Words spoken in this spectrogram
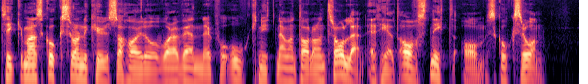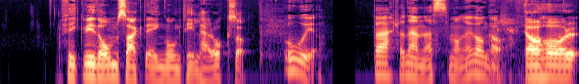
tycker man skogsrån är kul så har ju då våra vänner på Oknytt när man talar om trollen ett helt avsnitt om skogsrån. Fick vi dem sagt en gång till här också. Oh ja. Värt att nämnas många gånger. Jag har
